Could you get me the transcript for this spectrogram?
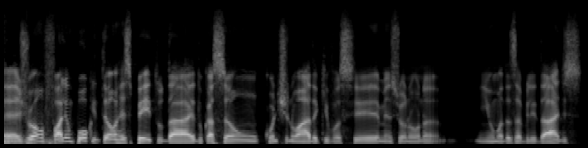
É, João, fale um pouco então a respeito da educação continuada que você mencionou na, em uma das habilidades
